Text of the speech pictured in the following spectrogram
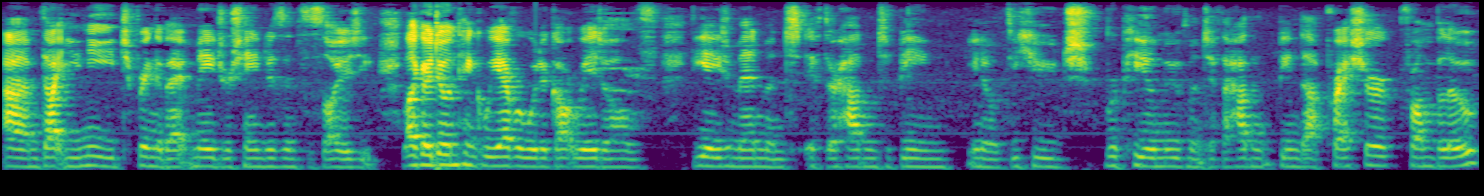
um, that you need to bring about major changes in society. Like I don't think we ever would have got rid of the Eighth Amendment if there hadn't been, you know, the huge repeal movement, if there hadn't been that pressure from below.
